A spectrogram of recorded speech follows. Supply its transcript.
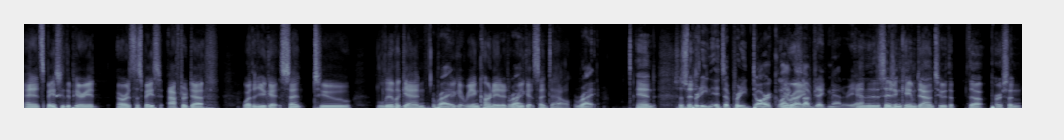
And it's basically the period or it's the space after death, whether you get sent to live again, Right. you get reincarnated, or you get sent to hell. Right. And So it's The- pretty. It's a pretty dark like Right. subject matter. Yeah. and the decision came down to the the person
